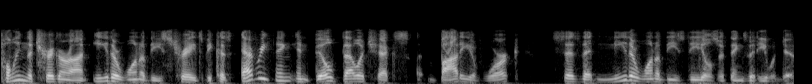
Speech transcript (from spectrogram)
pulling the trigger on either one of these trades? Because everything in Bill Belichick's body of work says that neither one of these deals are things that he would do.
